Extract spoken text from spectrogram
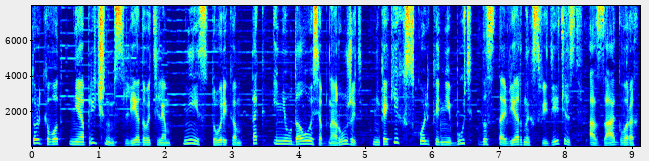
только вот ни опричным следователям, ни историкам так и не удалось обнаружить никаких сколько-нибудь достоверных свидетельств о заговорах,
